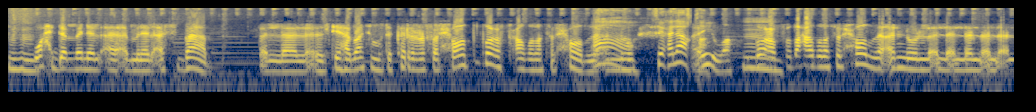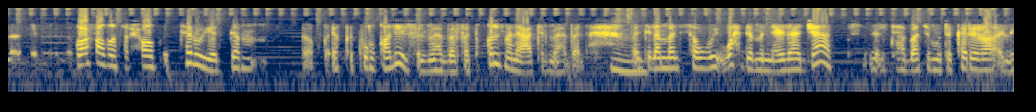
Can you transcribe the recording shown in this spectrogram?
مهم. واحدة من من الأسباب ال- ال- الالتهابات المتكررة في الحوض ضعف عضلة الحوض لأنه آه في علاقة مم. ضعف عضلة الحوض ال- ضعف عضلة الحوض تروي الدم يكون قليل في المهبل فتقل مناعة المهبل مم. فأنت لما تسوي واحدة من علاجات الالتهابات المتكررة اللي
